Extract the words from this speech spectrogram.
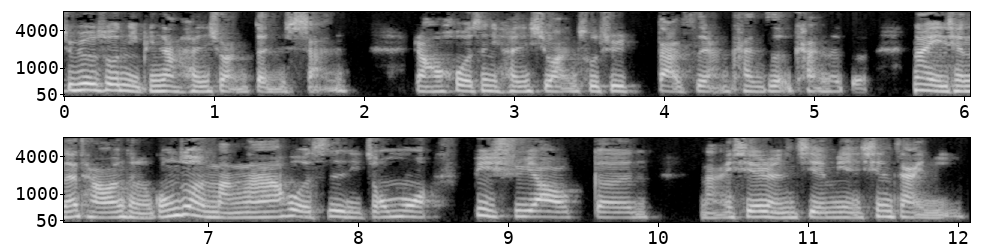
就比如说，你平常很喜欢登山，然后或者是你很喜欢出去大自然看这看那个。那以前在台湾可能工作很忙啊，或者是你周末必须要跟哪一些人见面，现在你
